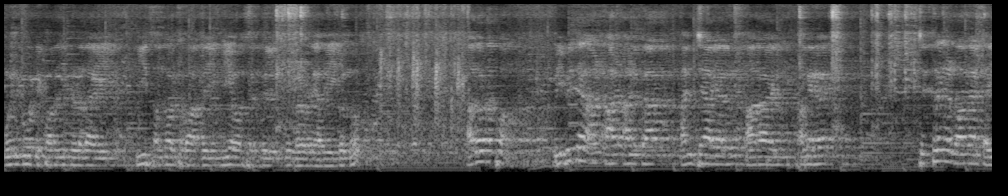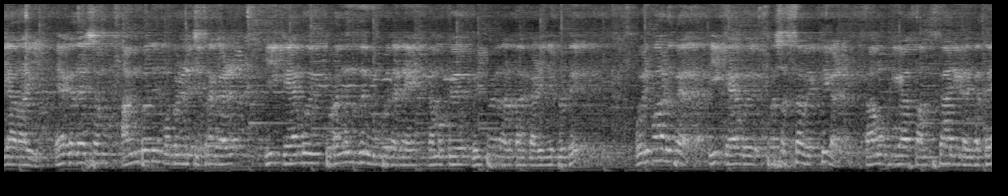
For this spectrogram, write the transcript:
മുൻകൂട്ടി പറഞ്ഞിട്ടുള്ളതായി ഈ സന്തോഷ വാർത്തയും ഈ അവസരത്തിൽ നിങ്ങളോട് അറിയിക്കുന്നു. അതോടൊപ്പം വിവിധ ആൾ- ആൾ- ആൾക്കാർ അഞ്ചായാലും ആറായാലും അങ്ങനെ ചിത്രങ്ങൾ വാങ്ങാൻ തയ്യാറായി. ഏകദേശം അൻപതിന് മുകളിൽ ചിത്രങ്ങൾ ഈ ക്യാമ്പ് തുടങ്ങുന്നതിന് മുമ്പ് തന്നെ നമുക്ക് വിൽപ്പന നടത്താൻ കഴിഞ്ഞിട്ടുണ്ട്. ഒരുപാട് പേർ ഈ ക്യാമ്പ് പ്രശസ്ത വ്യക്തികൾ സാമൂഹിക സാംസ്കാരിക രംഗത്തെ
